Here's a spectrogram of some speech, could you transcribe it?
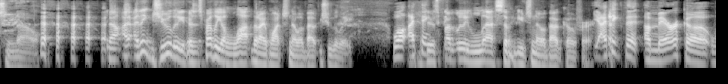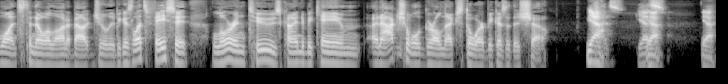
to know. now, I, I, think Julie. There's probably a lot that I want to know about Julie. Well, I think there's probably less that I need to know about Gopher. Yeah, I think that America wants to know a lot about Julie because let's face it, Lauren Tewes kind of became an actual girl next door because of this show. Yeah. Yes. Yes. Yeah.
